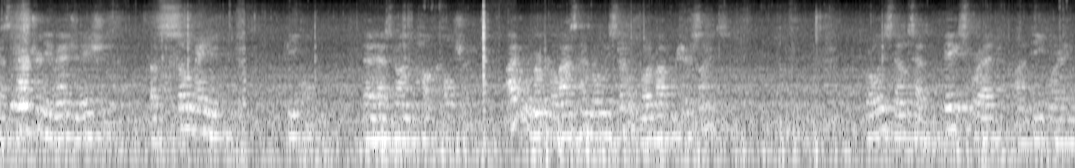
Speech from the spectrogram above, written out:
has captured the imagination of so many people that has gone pop culture. I don't remember the last time Rolling Stones wrote about computer science. Rolling Stones has a big spread on deep learning,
